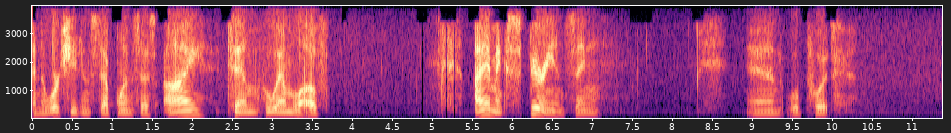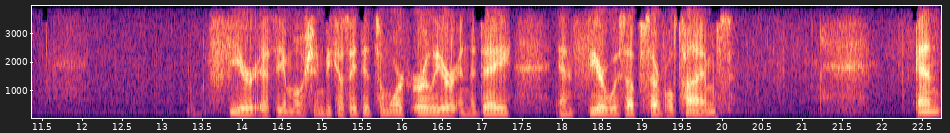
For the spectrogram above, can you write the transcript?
And the worksheet in step one says, I, Tim, who am love, I am experiencing, and we'll put fear as the emotion because I did some work earlier in the day and fear was up several times. And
